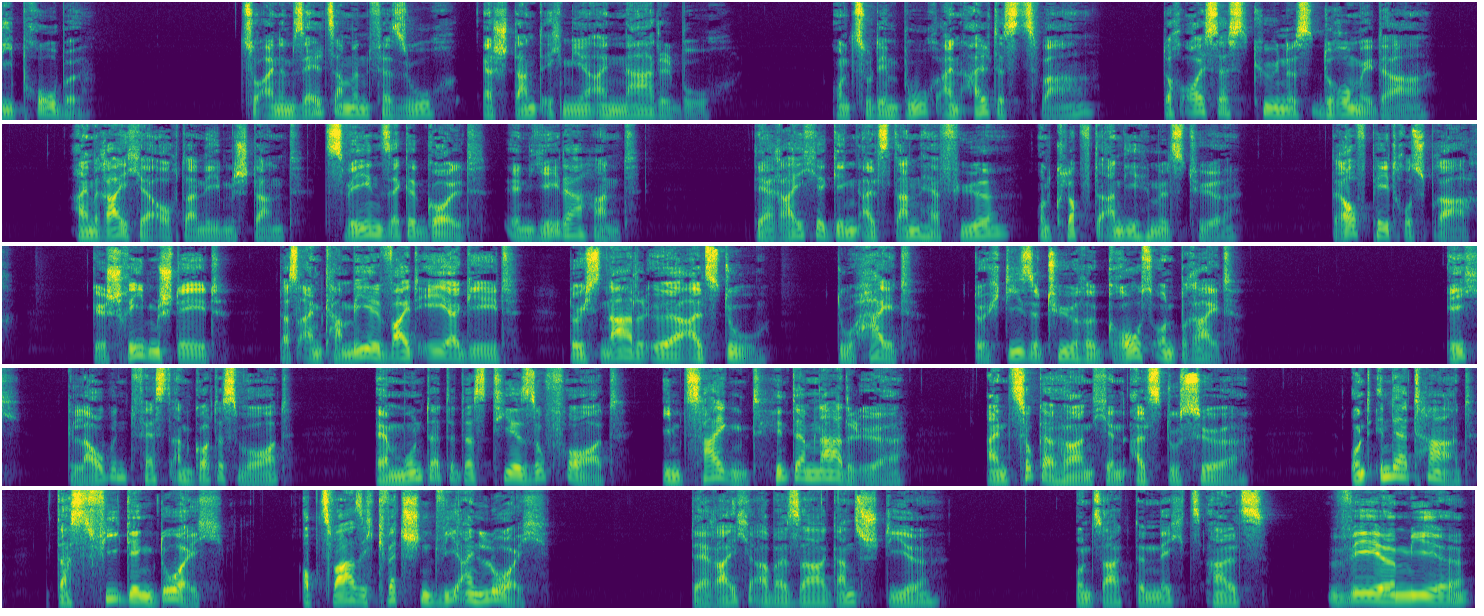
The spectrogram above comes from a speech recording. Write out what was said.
die Probe. Zu einem seltsamen Versuch erstand ich mir ein Nadelbuch, und zu dem Buch ein altes zwar, doch äußerst kühnes Dromedar. Ein Reicher auch daneben stand, zween Säcke Gold in jeder Hand. Der Reiche ging alsdann herfür und klopfte an die Himmelstür. Drauf Petrus sprach, Geschrieben steht, dass ein Kamel weit eher geht durchs Nadelöhr als du, du Heid, durch diese Türe groß und breit. Ich, glaubend fest an Gottes Wort, ermunterte das Tier sofort, ihm zeigend hinterm Nadelöhr ein Zuckerhörnchen als Douceur. Und in der Tat, das Vieh ging durch, obzwar sich quetschend wie ein Lurch. Der Reiche aber sah ganz stier und sagte nichts als Wehe mir,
